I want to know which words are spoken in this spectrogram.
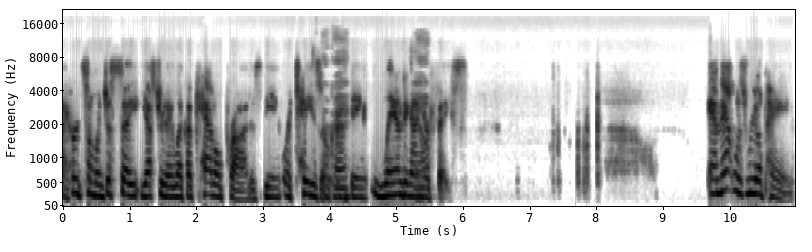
I heard someone just say yesterday, like a cattle prod is being, or taser okay. is being landing on yeah. your face. And that was real pain.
